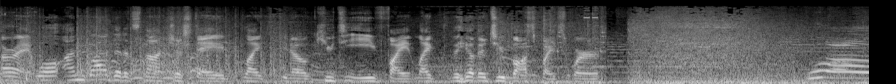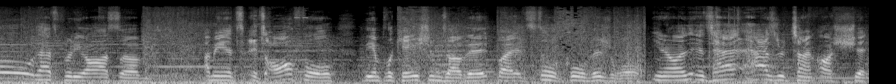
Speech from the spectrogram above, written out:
All right, well, I'm glad that it's not just a like you know QTE fight like the other two boss fights were. Whoa, that's pretty awesome. I mean, it's it's awful the implications of it, but it's still a cool visual. You know, it's ha- hazard time. Oh shit,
